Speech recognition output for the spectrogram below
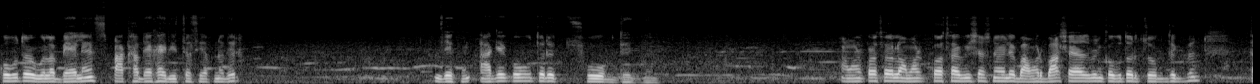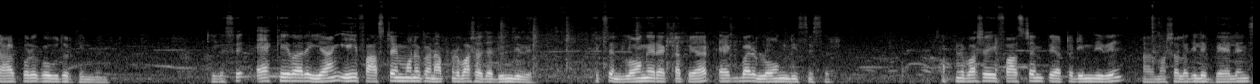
কবুতরগুলো ব্যালেন্স পাখা দেখাই দিতেছি আপনাদের। দেখুন আগে কবুতরের চোখ দেখবেন। আমার কথা হলো, আমার কথা বিশ্বাস না হলে আমার বাসায় আসবেন, কবুতর চোখ দেখবেন, তারপরে কবুতর কিনবেন। ঠিক আছে? একেবারে ইয়াং এই ফার্স্ট টাইম মনে করেন আপনার বাসায় যা ডিম দিবে। দেখছেন? লংয়ের একটা পেয়ার একবারে লং ডিস্টেন্সের আপনার বাসায় এই ফার্স্ট টাইম পেয়ারটা ডিম দিবে, আর মশালা দিলে ব্যালেন্স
